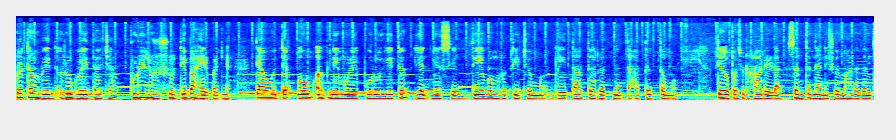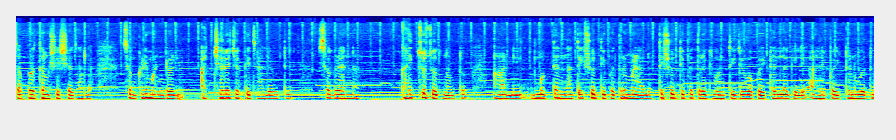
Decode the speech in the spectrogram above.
प्रथम वेद ऋग्वेदाच्या पुढील श्रुती बाहेर पडल्या. त्या होत्या ओम अग्नीमुळे पुरोहित यज्ञस्य देवमृत्यूचम घेतात रत्न दात तम. तेव्हापासून हा रेडा संत ज्ञानेश्वर महाराजांचा प्रथम शिष्य झाला. सगळी मंडळी आश्चर्यचकित झाले होते. सगळ्यांना काहीच सुचत नव्हतं. आणि मग त्यांना ते शुद्धीपत्र मिळालं. ते शुद्धीपत्र घेऊन ते जेव्हा पैठणला गेले आणि पैठणवरून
